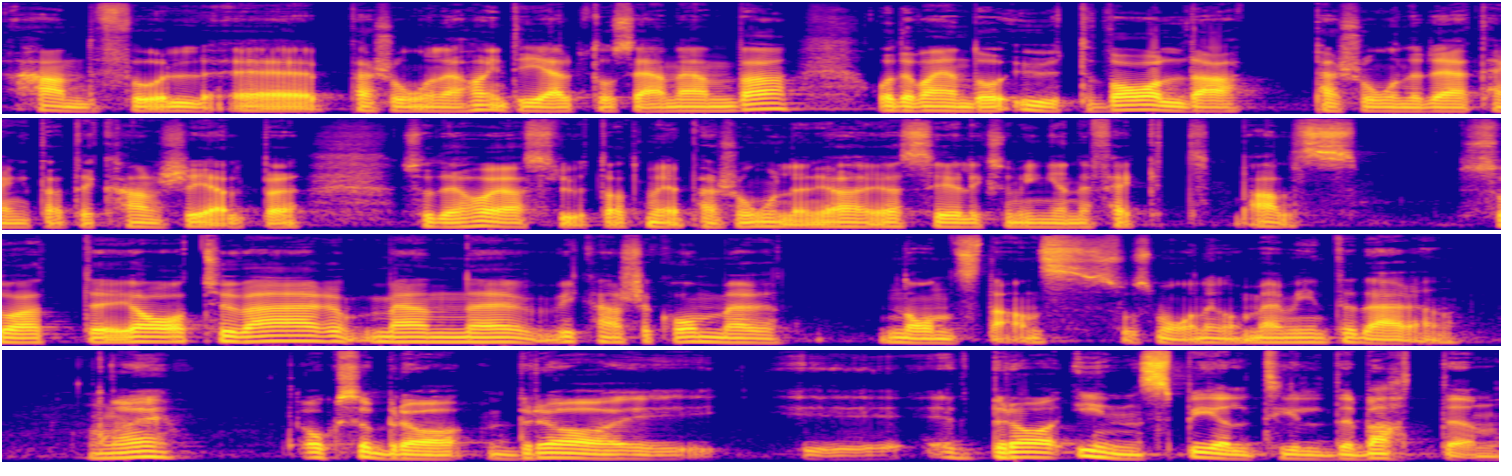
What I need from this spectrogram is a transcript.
handfull eh, personer. Har inte hjälpt hos en enda och det var ändå utvalda personer där jag tänkte att det kanske hjälper. Så det har jag slutat med personligen. Jag, jag ser liksom ingen effekt alls. Så att eh, ja, tyvärr, men eh, vi kanske kommer någonstans så småningom, men vi är inte där än. Nej, också bra, bra, eh, ett bra inspel till debatten.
